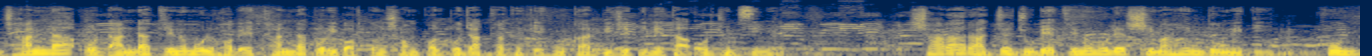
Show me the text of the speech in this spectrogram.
ঝান্ডা ও ডান্ডা তৃণমূল হবে ঠান্ডা পরিবর্তন সংকল্প যাত্রা থেকে হুঁকার বিজেপি নেতা অর্জুন সিংয়ের। সারা রাজ্য জুড়ে তৃণমূলের সীমাহীন দুর্নীতি, খুন,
